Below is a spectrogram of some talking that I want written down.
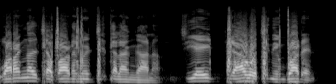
వరంగల్ చపాటా మిర్చి తెలంగాణ. జిఐ ట్యాగ్ వచ్చింది important.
